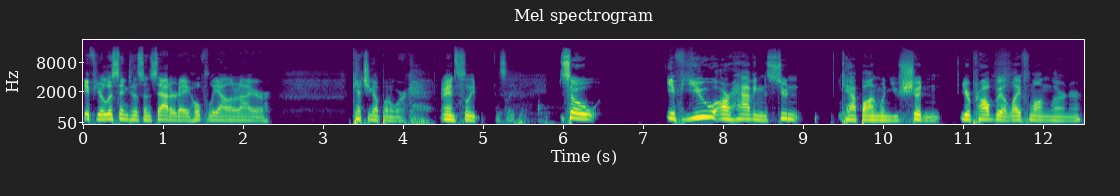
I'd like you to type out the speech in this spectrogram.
if you're listening to this on Saturday, hopefully Alan and I are catching up on work And sleep. and sleep. So, if you are having the student cap on when you shouldn't, you're probably a lifelong learner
